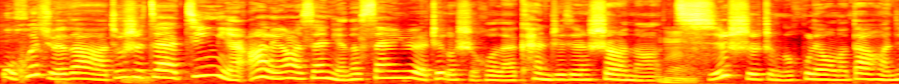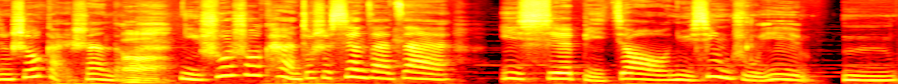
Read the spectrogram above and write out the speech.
我会觉得啊，就是在今年二零二三年的三月这个时候来看这件事儿呢，嗯其实整个互联网的大环境是有改善的。啊，你说说看，就是现在在一些比较女性主义。嗯，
